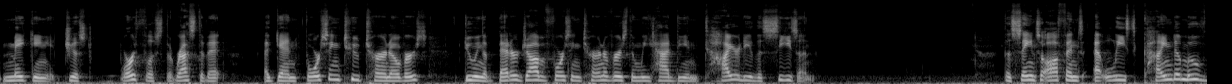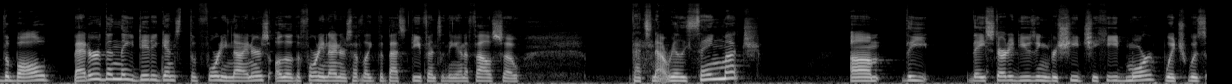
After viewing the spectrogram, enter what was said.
making it just worthless the rest of it. Again, forcing two turnovers, doing a better job of forcing turnovers than we had the entirety of the season. The Saints offense at least kind of moved the ball better than they did against the 49ers, although the 49ers have like the best defense in the NFL, so that's not really saying much. Um, the they started using Rashid Shaheed more, which was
